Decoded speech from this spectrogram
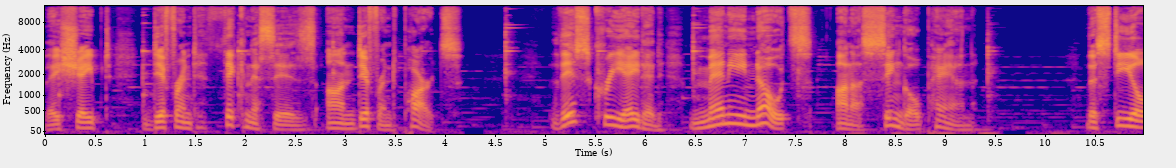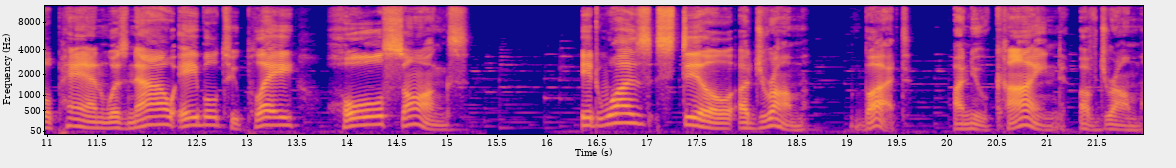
They shaped different thicknesses on different parts. This created many notes on a single pan. The steel pan was now able to play whole songs. It was still a drum, but a new kind of drum.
